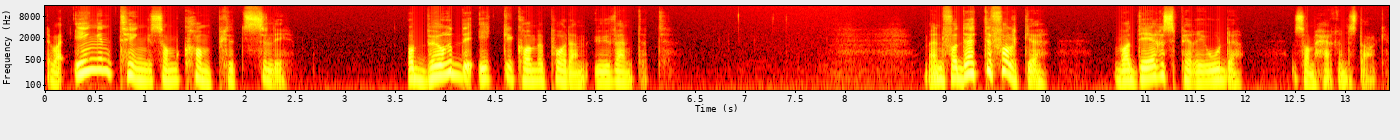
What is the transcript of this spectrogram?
Det var ingenting som kom plutselig, og burde ikke komme på dem uventet. Men for dette folket var deres periode som Herrens dag.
